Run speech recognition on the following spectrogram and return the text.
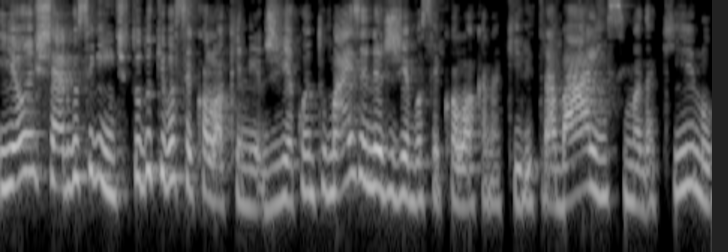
E eu enxergo o seguinte: tudo que você coloca energia, quanto mais energia você coloca naquilo e trabalha em cima daquilo,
